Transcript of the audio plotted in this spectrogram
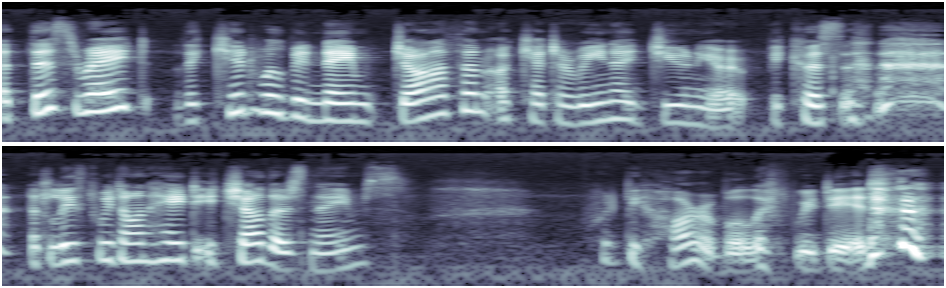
At this rate, the kid will be named Jonathan or Katerina Jr. because at least we don't hate each other's names would be horrible if we did.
